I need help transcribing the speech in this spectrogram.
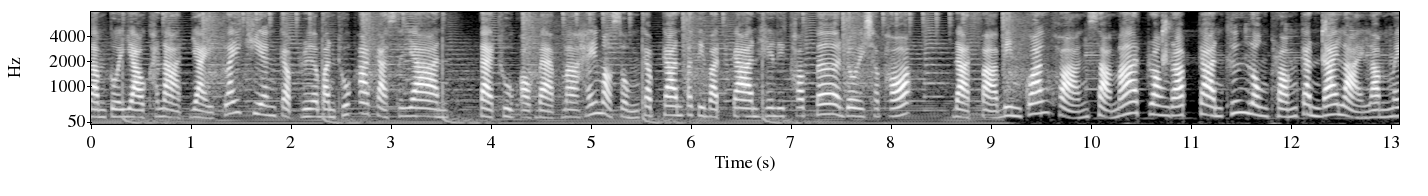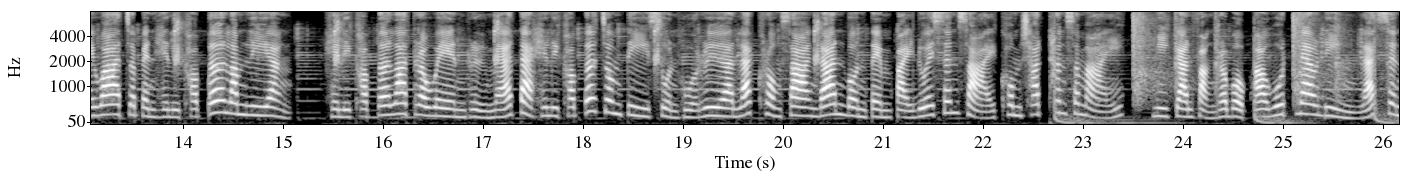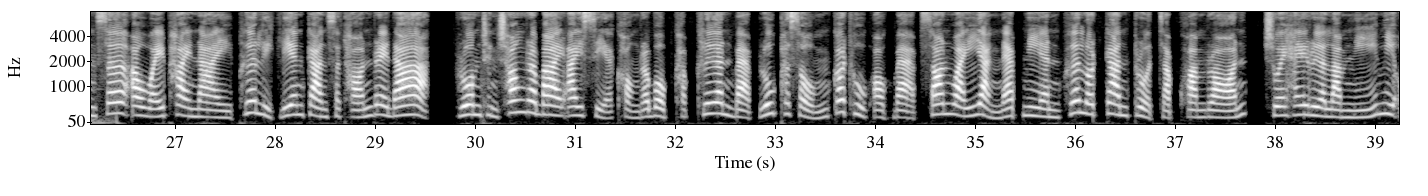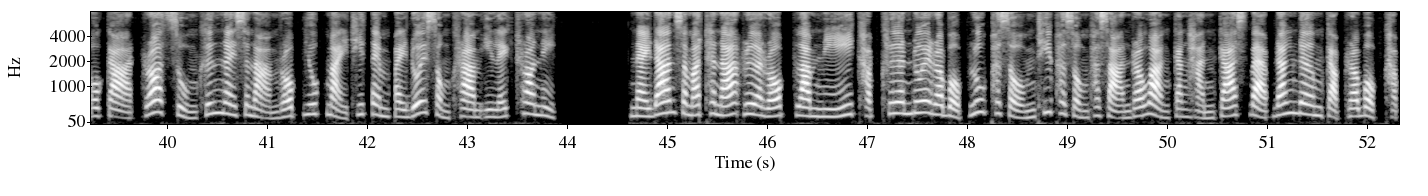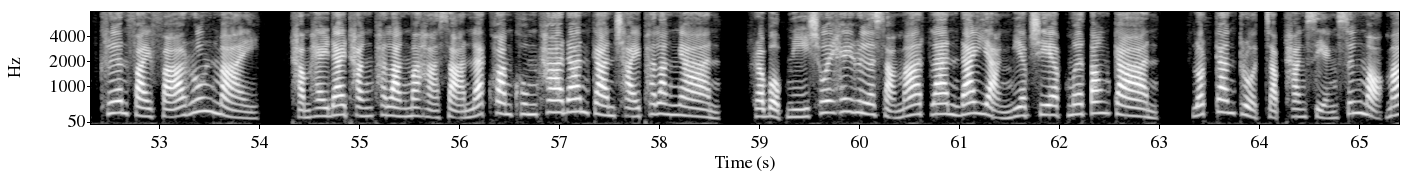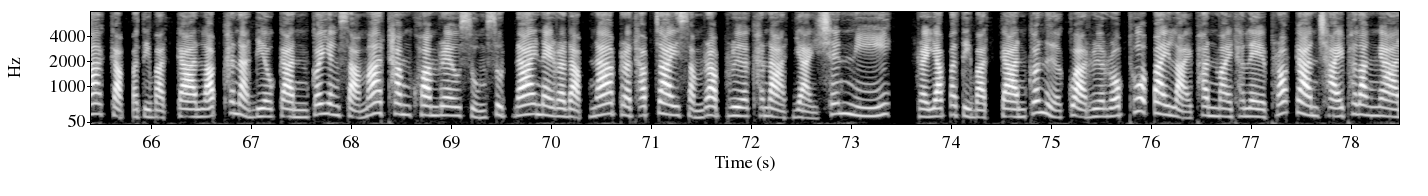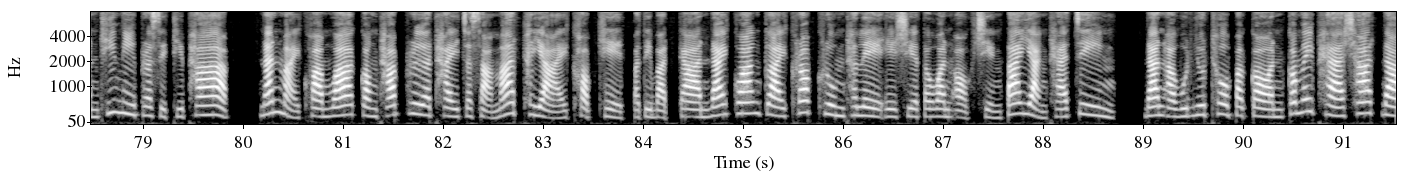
ลำตัวยาวขนาดใหญ่ใกล้เคียงกับเรือบรรทุกอากาศยาน แต่ถูกออกแบบมาให้เหมาะสมกับการปฏิบัติการเฮลิคอปเตอร์โดยเฉพาะ ดาดฝาบินกว้างขวางสามารถรองรับการขึ้นลงพร้อมกันได้หลายลำไม่ว่าจะเป็นเฮลิคอปเตอร์ลำเลียง เฮลิคอปเตอร์ลาดตระเวน หรือแม้แต่เฮลิคอปเตอร์โจมตีส่วนหัวเรือและโครงสร้างด้านบนเต็มไปด้วยเส้นสายคมชัดทันสมัย มีการฝังระบบอาวุธแนวดิ่ง และเซ็นเซอร์เอาไว้ภายใน เพื่อหลีกเลี่ยงการสะท้อนเรดาร์ รวมถึงช่องระบายไอเสียของระบบขับเคลื่อนแบบลูกผสมก็ถูกออกแบบซ่อนไว้อย่างแนบเนียน เพื่อลดการตรวจจับความร้อน ช่วยให้เรือลำนี้มีโอกาสรอดสูงขึ้นในสนามรบยุคใหม่ที่เต็มไปด้วยสงครามอิเล็กทรอนิกส์ ในด้านสมรรถนะเรือรบลำนี้ขับเคลื่อนด้วยระบบลูกผสมที่ผสมผสานระหว่างกังหันก๊าซแบบดั้งเดิมกับระบบขับเคลื่อนไฟฟ้ารุ่นใหม่ทำให้ได้ทั้งพลังมหาศาลและความคุ้มค่าด้านการใช้พลังงาน ระบบนี้ช่วยให้เรือสามารถแล่นได้อย่างเงียบเชียบเมื่อต้องการ ลดการตรวจจับทางเสียงซึ่งเหมาะมากกับปฏิบัติการลับขนาดเดียวกัน ก็ยังสามารถทำความเร็วสูงสุดได้ในระดับน่าประทับใจสำหรับเรือขนาดใหญ่เช่นนี้ ระยะปฏิบัติการก็เหนือกว่าเรือรบทั่วไปหลายพันไมล์ทะเล เพราะการใช้พลังงานที่มีประสิทธิภาพนั่นหมายความว่ากองทัพเรือไทยจะสามารถขยายขอบเขตปฏิบัติการได้กว้างไกลครอบคลุมทะเลเอเชียตะวันออกเฉียงใต้อย่างแท้จริง ด้านอาวุธยุโทโธปกรณ์ก็ไม่แพ้ชาติใด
